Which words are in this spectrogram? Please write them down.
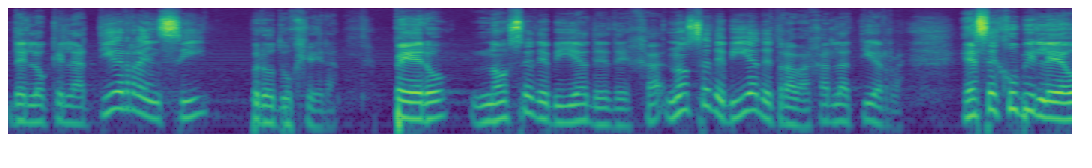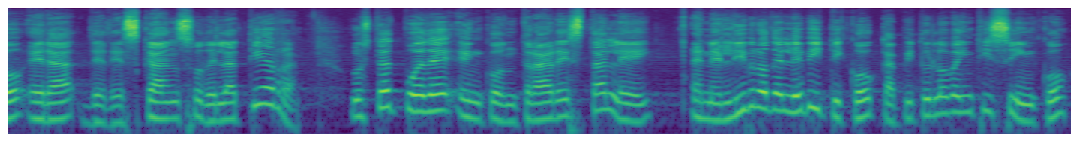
de lo que la tierra en sí produjera pero no se debía de dejar, no se debía de trabajar la tierra. Ese jubileo era de descanso de la tierra. Usted puede encontrar esta ley en el libro de Levítico, capítulo 25,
